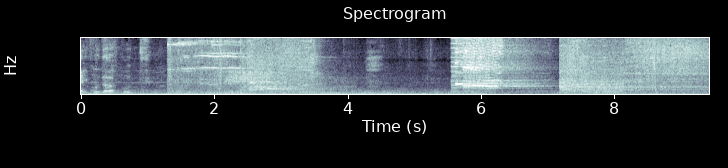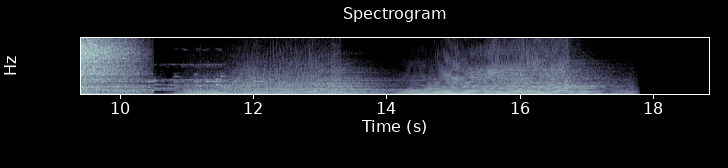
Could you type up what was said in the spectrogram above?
quel coup d'œuvre brut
